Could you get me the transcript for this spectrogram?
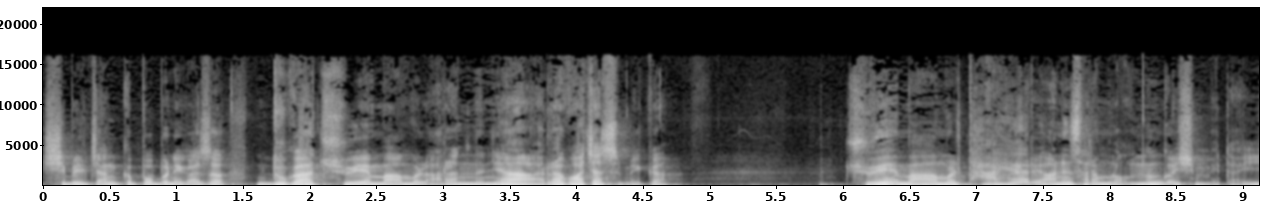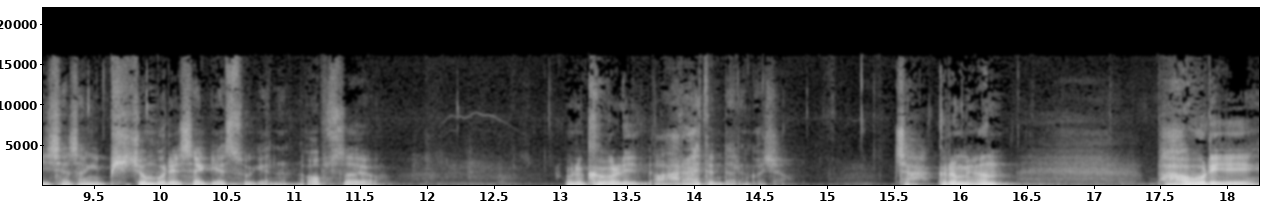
11장 끝부분에 가서 누가 주의 마음을 알았느냐라고 하지 않습니까? 주의 마음을 다 헤아려 아는 사람은 없는 것입니다. 이 세상의 피조물의 세계 속에는 없어요. 우리는 그걸 알아야 된다는 거죠. 자, 그러면 바울이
